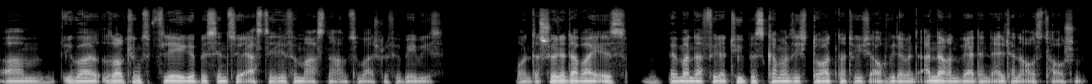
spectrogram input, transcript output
ähm, über Säuglingspflege bis hin zu Erste-Hilfemaßnahmen, zum Beispiel für Babys. Und das Schöne dabei ist, wenn man dafür der Typ ist, kann man sich dort natürlich auch wieder mit anderen werdenden Eltern austauschen.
